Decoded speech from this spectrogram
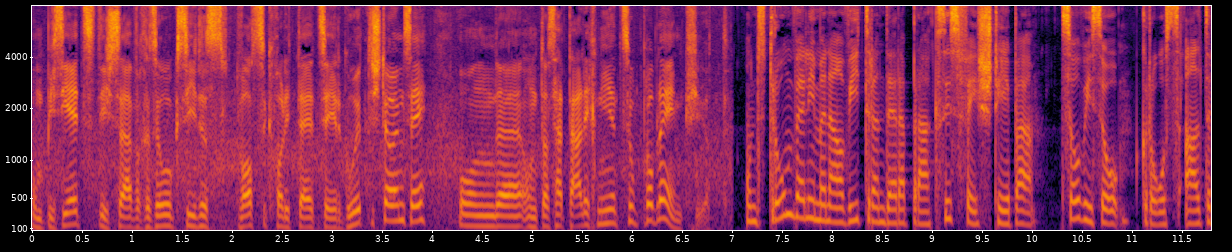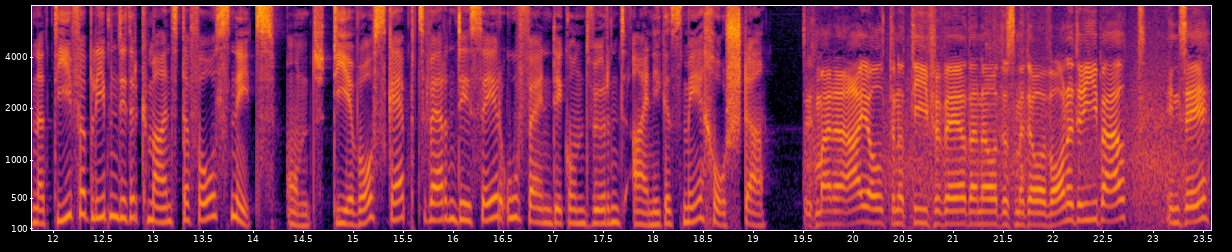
Und bis jetzt ist es einfach so gewesen, dass die Wasserqualität sehr gut ist hier im See und, äh, und das hat eigentlich nie zu Problemen geführt. Und darum will man auch weiter an dieser Praxis festheben. Sowieso. Grosse Alternativen bleiben in der Gemeinde Davos nicht. Und die, die es gibt, wären die sehr aufwendig und würden einiges mehr kosten. Ich meine, eine Alternative wäre dann auch, dass man da eine Wanne reinbaut in den See,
